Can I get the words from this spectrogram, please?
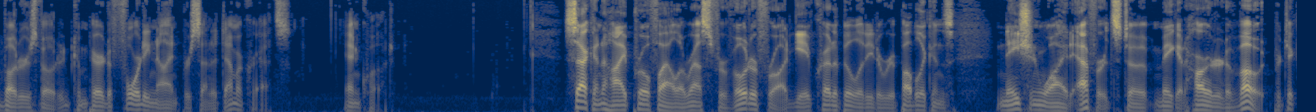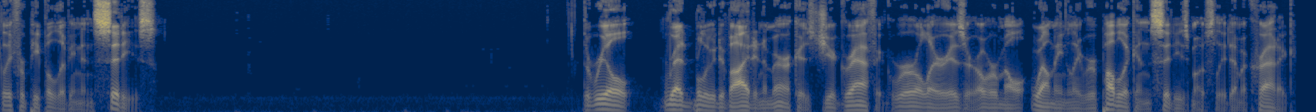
voters voted compared to 49% of Democrats. End quote. Second, high profile arrests for voter fraud gave credibility to Republicans' nationwide efforts to make it harder to vote, particularly for people living in cities. The real red blue divide in America is geographic. Rural areas are overwhelmingly Republican, cities mostly Democratic.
